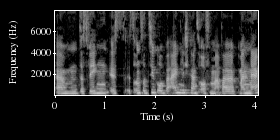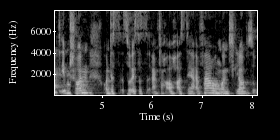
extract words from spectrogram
Ähm, deswegen ist, ist unsere Zielgruppe eigentlich ganz offen. Aber man merkt eben schon, und das, so ist es einfach auch aus der Erfahrung und ich glaube, so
